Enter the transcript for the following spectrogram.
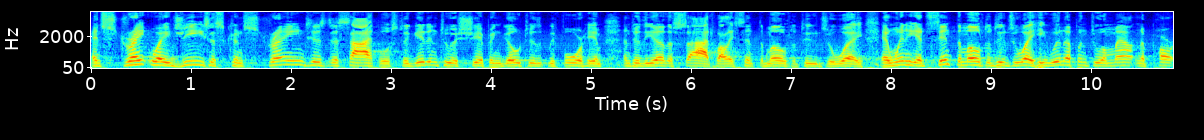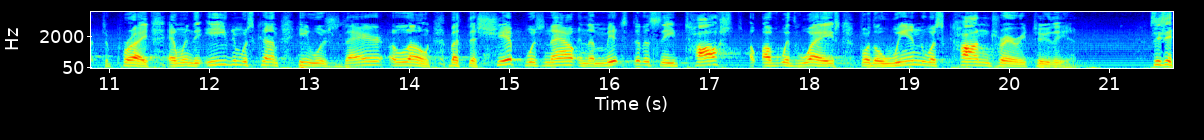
And straightway Jesus constrained his disciples to get into a ship and go to before him unto the other side while he sent the multitudes away. And when he had sent the multitudes away, he went up into a mountain apart to pray. And when the evening was come, he was there alone. But the ship was now in the midst of the sea, tossed of, with waves, for the wind was contrary to them. See, see,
